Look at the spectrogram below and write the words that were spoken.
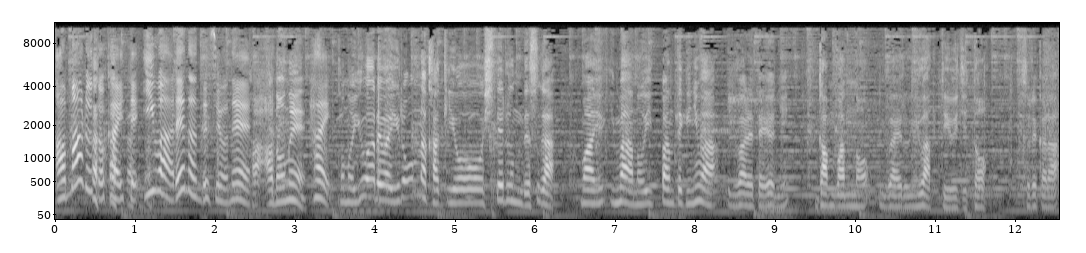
余ると書いて岩れなんですよね。あのね、はい、この岩れはいろんな書きをしてるんですがまあ、今あの一般的には言われたように岩盤のいわゆる岩っていう字とそれから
